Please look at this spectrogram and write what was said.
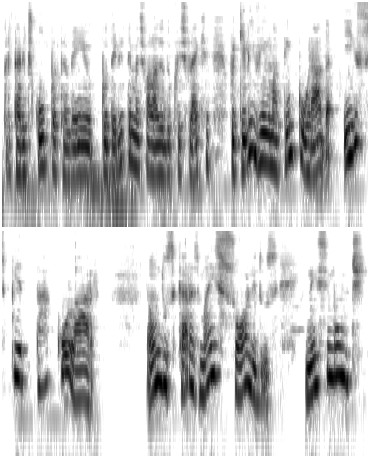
critério de culpa também. Eu poderia ter mais falado do Chris Flex, porque ele vem numa temporada espetacular. É um dos caras mais sólidos nesse monte,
